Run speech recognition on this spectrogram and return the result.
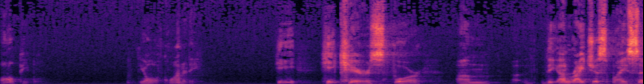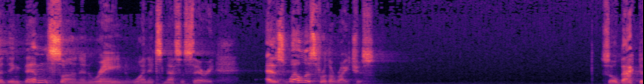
all people, the all of quantity. He, he cares for um, the unrighteous by sending them sun and rain when it's necessary, as well as for the righteous. So back to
